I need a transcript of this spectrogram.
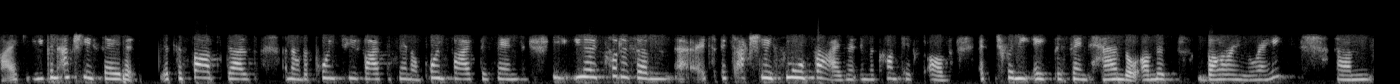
hike. You can actually say that the SARS does another 0.25% or 0.5%, you, know, it's sort of, um, uh, it's, it's actually a small size in, the context of a 28% handle on the borrowing rate. Um,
